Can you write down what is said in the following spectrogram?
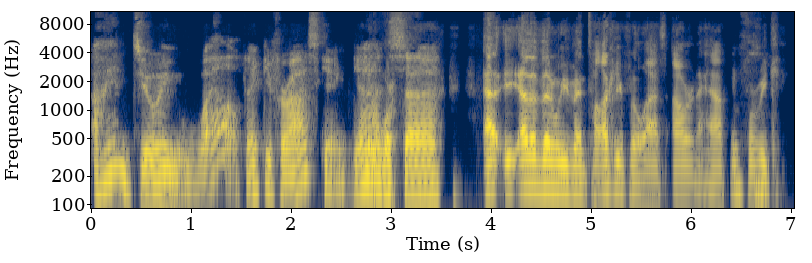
I am doing well. Thank you for asking. Yeah, it's uh, other than we've been talking for the last hour and a half before we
